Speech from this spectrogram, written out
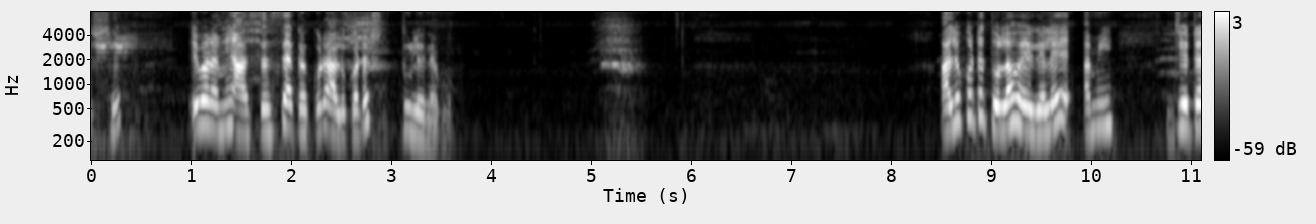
এসছে। এবার আমি আস্তে আস্তে এক এক করে আলু কটা তুলে নেব। আলু কটা তোলা হয়ে গেলে আমি যেটা,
